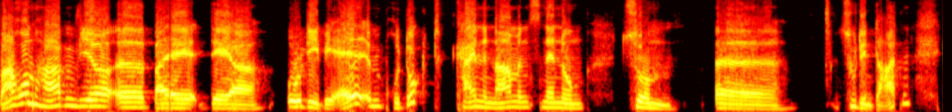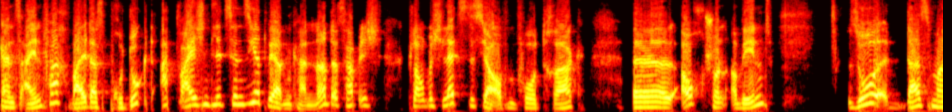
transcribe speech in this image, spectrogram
Warum haben wir äh, bei der ODBL im Produkt keine Namensnennung zum äh, zu den Daten? Ganz einfach, weil das Produkt abweichend lizenziert werden kann. Ne? Das habe ich, glaube ich, letztes Jahr auf dem Vortrag äh, auch schon erwähnt. So, dass man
